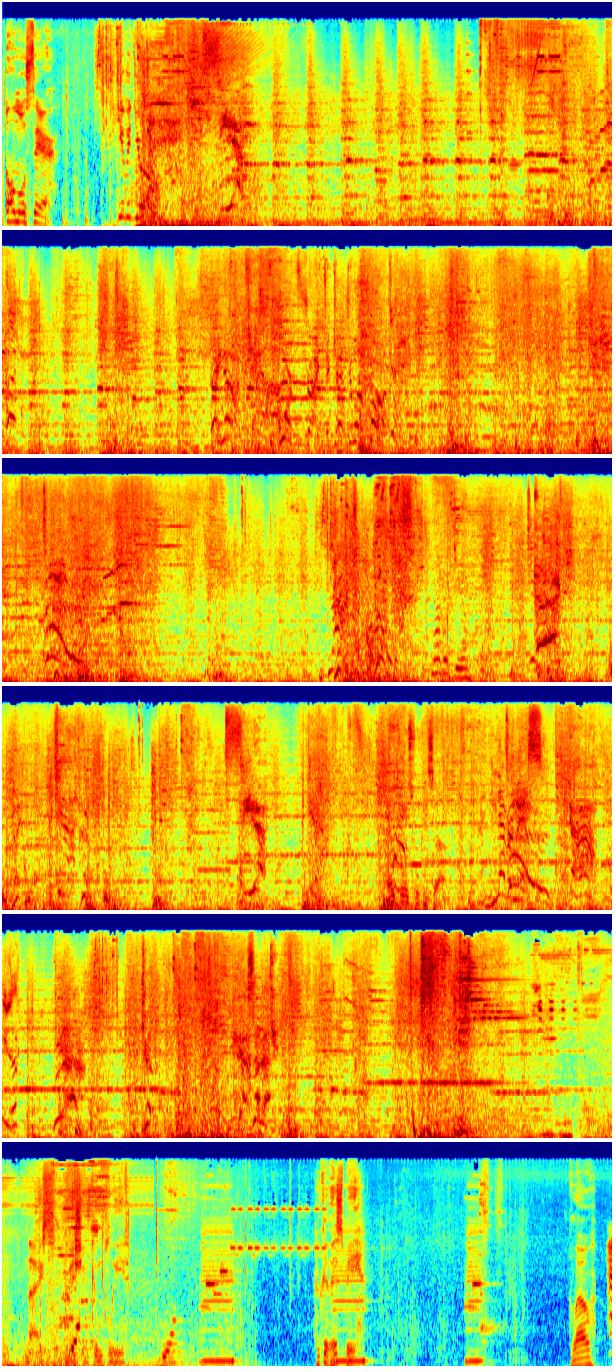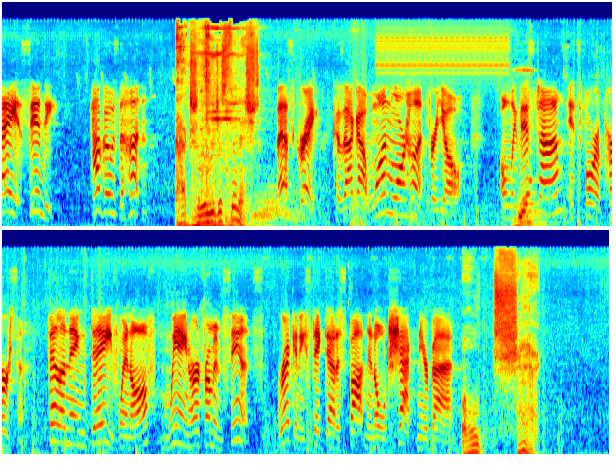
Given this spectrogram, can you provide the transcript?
Almost there. Give it your all. Hey, strike to catch him off guard! No big deal. No cause for concern. Never miss. Nice. Mission complete. Who could this be? Hello? Hey, it's Cindy. How goes the hunting? Actually, we just finished. That's great, because I got one more hunt for y'all. Only this time, it's for a person. Fella named Dave went off, and we ain't heard from him since. Reckon he staked out a spot in an old shack nearby. Old shack.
